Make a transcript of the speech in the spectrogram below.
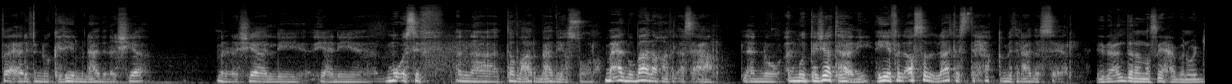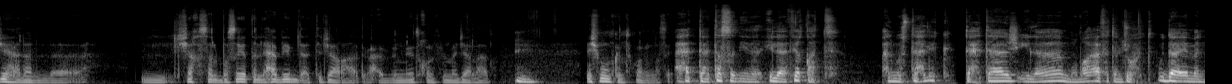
فأعرف إنه كثير من هذه الأشياء من الأشياء اللي يعني مؤسف أنها تظهر بهذه الصورة مع المبالغة في الأسعار. لأنه المنتجات هذه هي في الأصل لا تستحق مثل هذا السعر. إذا عندنا نصيحة بنوجهها لل للشخص البسيط اللي حاب يبدأ التجارة هذه وحاب إنه يدخل في المجال هذا. إيش ممكن تكون النصيحة؟ حتى تصل إلى إلى ثقة المستهلك تحتاج إلى مضاعفة الجهد. ودائما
